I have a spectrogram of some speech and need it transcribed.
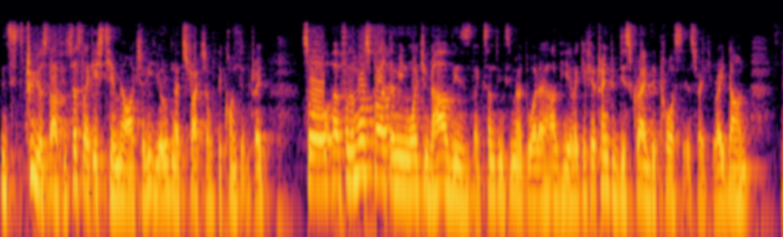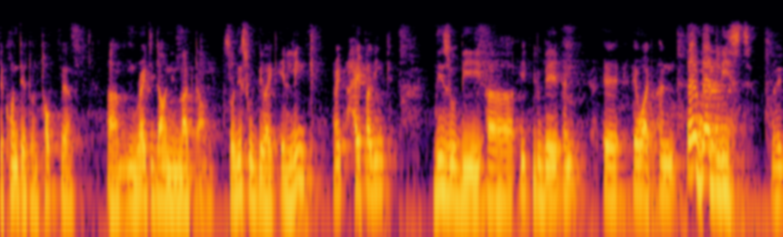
It's trivial stuff. It's just like HTML, actually. You're looking at structure of the content, right? So uh, for the most part, I mean, what you'd have is like something similar to what I have here. Like if you're trying to describe the process, right? You write down the content on top there um, write it down in Markdown. So this would be like a link, right? Hyperlink. This would be uh, it, would be an, a, a what? An ordered list, right?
